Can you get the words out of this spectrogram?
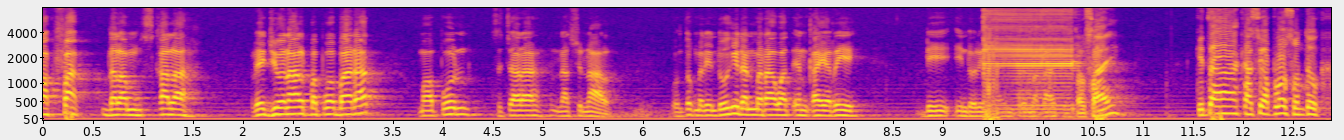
fak-fak dalam skala regional Papua Barat maupun secara nasional untuk melindungi dan merawat NKRI di Indonesia. Terima kasih. Selesai. Kita kasih aplaus untuk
